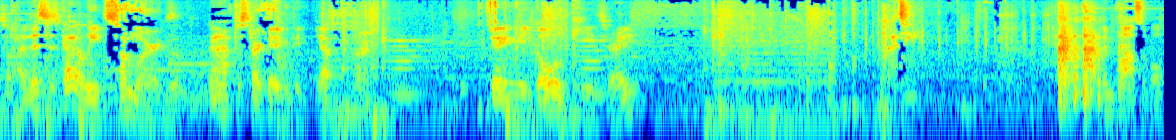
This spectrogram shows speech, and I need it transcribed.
So uh, this has got to lead somewhere. 'Cause I'm gonna have to start getting the. Yep. Alright. Getting the gold keys, right? Impossible.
